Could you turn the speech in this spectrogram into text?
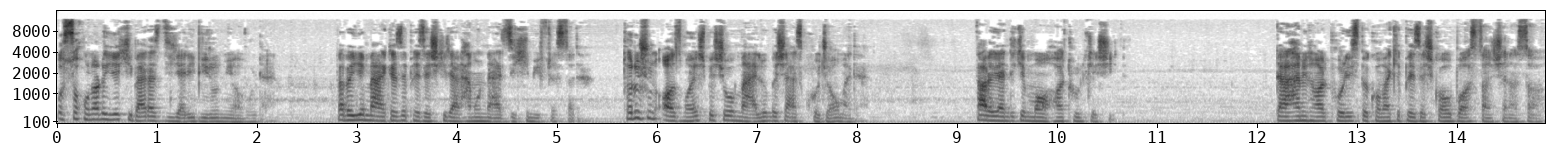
استخونا رو یکی بعد از دیگری بیرون می آوردن و به یه مرکز پزشکی در همون نزدیکی میفرستادن تا روشون آزمایش بشه و معلوم بشه از کجا اومدن فرایندی که ماها طول کشید در همین حال پلیس به کمک پزشکا و باستان شناسا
